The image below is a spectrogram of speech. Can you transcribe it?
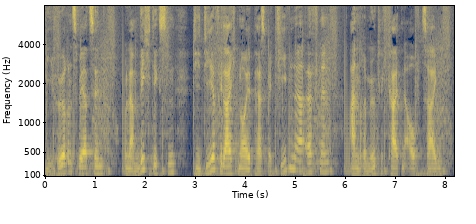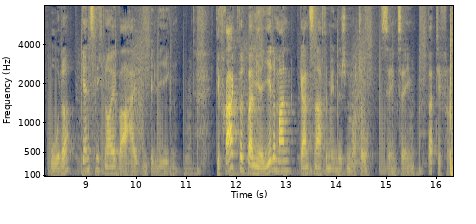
die hörenswert sind und am wichtigsten, die dir vielleicht neue Perspektiven eröffnen, andere Möglichkeiten aufzeigen oder gänzlich neue Wahrheiten belegen. Gefragt wird bei mir jedermann ganz nach dem indischen Motto Same, same, but different.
